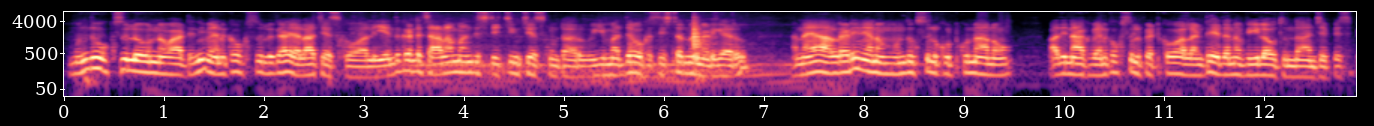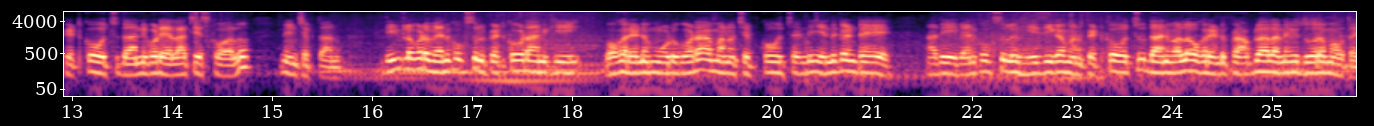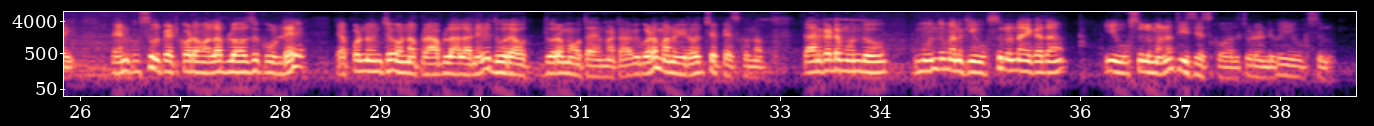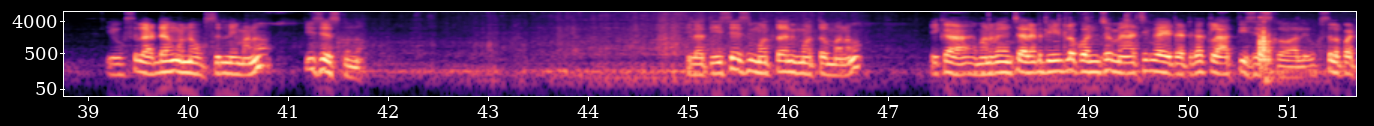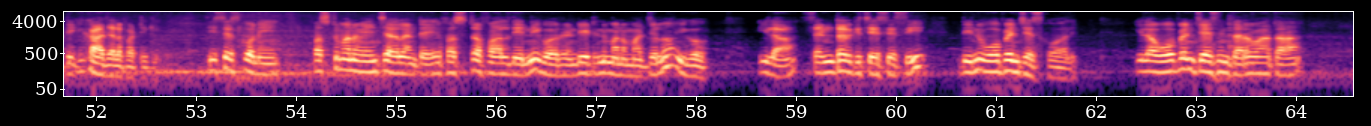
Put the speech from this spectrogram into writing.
ముందు ఉక్సులు ఉన్న వాటిని వెనక ఉక్సులుగా ఎలా చేసుకోవాలి? ఎందుకంటే చాలామంది స్టిచ్చింగ్ చేసుకుంటారు. ఈ మధ్య ఒక సిస్టర్ నన్ను అడిగారు అన్నయ్య ఆల్రెడీ నేను ముందు ఉక్సులు కుట్టుకున్నాను. అది నాకు వెనక ఉక్సులు పెట్టుకోవాలంటే ఏదైనా వీలవుతుందా? అని చెప్పేసి పెట్టుకోవచ్చు. దాన్ని కూడా ఎలా చేసుకోవాలో నేను చెప్తాను. దీంట్లో కూడా వెనక ఉక్సులు పెట్టుకోవడానికి ఒక రెండు మూడు కూడా మనం చెప్పుకోవచ్చండి. ఎందుకంటే అది వెనకొక్సులు ఈజీగా మనం పెట్టుకోవచ్చు. దానివల్ల ఒక రెండు ప్రాబ్లాలు అనేవి దూరం అవుతాయి. వెనకొక్సులు పెట్టుకోవడం వల్ల బ్లౌజుకు ఉండే ఎప్పటి నుంచో ఉన్న ప్రాబ్లాలు అనేవి దూరం అవు- దూరం అవుతాయి అన్నమాట అవి కూడా మనం ఈరోజు చెప్పేసుకుందాం. దానికంటే ముందు ముందు మనకి ఈ ఉక్సులు ఉన్నాయి కదా ఈ ఉక్సులు మనం తీసేసుకోవాలి. చూడండి ఈ ఉక్సులు. ఈ ఉక్సులు అడ్డంగా ఉన్న ఉక్సుల్ని మనం తీసేసుకుందాం. ఇలా తీసేసి మొత్తానికి మొత్తం మనం ఇక మనం ఏం చేయాలంటే దీంట్లో కొంచెం మ్యాచింగ్ అయ్యేటట్టుగా క్లాత్ తీసేసుకోవాలి. ఉక్సుల పట్టికి కాజాల పట్టికి. తీసేసుకొని ఫస్ట్ మనం ఏం చేయాలంటే ఫస్ట్ ఆఫ్ ఆల్ దీన్ని ఇగో రెండింటిని మన మధ్యలో ఇగో ఇలా సెంటర్కి చేసేసి దీన్ని ఓపెన్ చేసుకోవాలి. ఇలా ఓపెన్ చేసిన తర్వాత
